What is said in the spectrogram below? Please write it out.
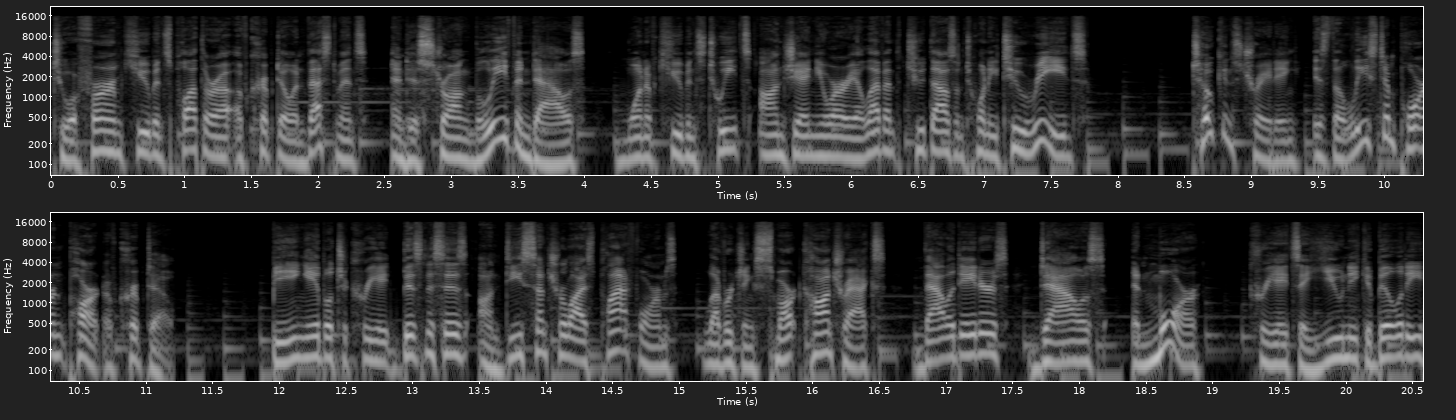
To affirm Cuban's plethora of crypto investments and his strong belief in DAOs, one of Cuban's tweets on January 11, 2022 reads Tokens trading is the least important part of crypto. Being able to create businesses on decentralized platforms leveraging smart contracts, validators, DAOs, and more creates a unique ability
